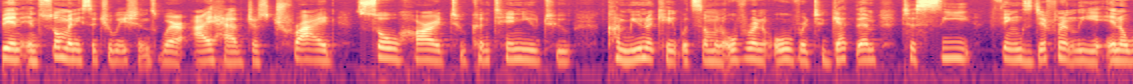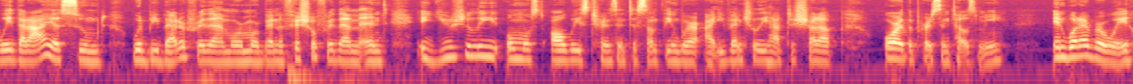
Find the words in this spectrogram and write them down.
been in so many situations where I have just tried so hard to continue to communicate with someone over and over to get them to see things differently in a way that I assumed would be better for them or more beneficial for them. And it usually almost always turns into something where I eventually have to shut up, or the person tells me, in whatever way,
